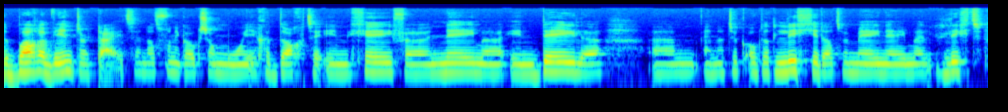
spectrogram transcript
de barre wintertijd. En dat vond ik ook zo'n mooie gedachte in geven, nemen, in delen. Ehm, en natuurlijk ook dat lichtje dat we meenemen. Het licht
